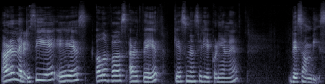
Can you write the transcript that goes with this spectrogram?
Ahora la que sigue es All of Us Are Dead, que es una serie coreana de zombies.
